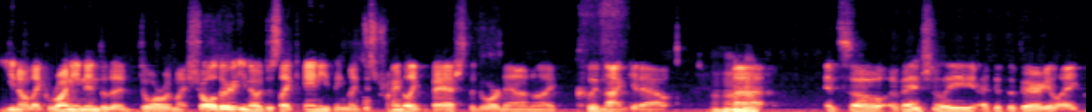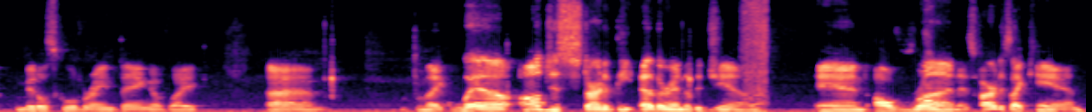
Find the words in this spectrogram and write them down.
you know, like running into the door with my shoulder, you know, just like anything, like just trying to like bash the door down, and I could not get out. Mhm. Uh, and so eventually, I did the very like middle school brain thing of like, um, I'm like, well, I'll just start at the other end of the gym, and I'll run as hard as I can.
